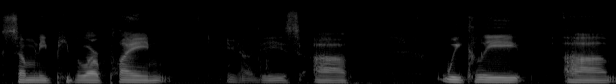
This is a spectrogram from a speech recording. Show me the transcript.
so many people are playing, you know, these uh, weekly um,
